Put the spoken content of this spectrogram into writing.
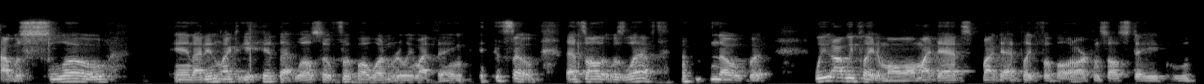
I was slow and I didn't like to get hit that well, so football wasn't really my thing. so that's all that was left. no, but we we played them all. My dad's my dad played football at Arkansas State, and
